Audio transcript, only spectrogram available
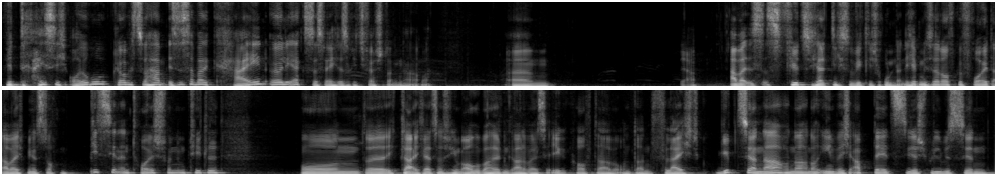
für 30 Euro, glaube ich, zu haben. Es ist aber kein Early Access, wenn ich das richtig verstanden habe. Ähm, ja. Aber es, es, fühlt sich halt nicht so wirklich rund an. Ich habe mich sehr darauf gefreut, aber ich bin jetzt doch ein bisschen enttäuscht von dem Titel. Und äh, klar, ich werde es natürlich im Auge behalten, gerade weil ich es ja eh gekauft habe. Und dann vielleicht gibt es ja nach und nach noch irgendwelche Updates, die das Spiel ein bisschen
